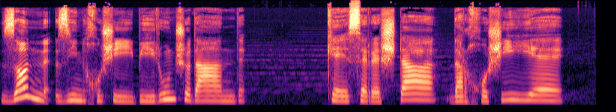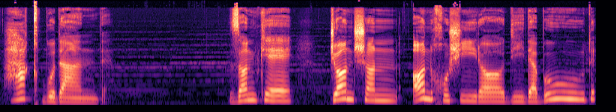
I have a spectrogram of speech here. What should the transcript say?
زان زین خوشی بیرون شدند که سرشته در خوشی حق بودند. زان که جانشان آن خوشی را دیده بود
